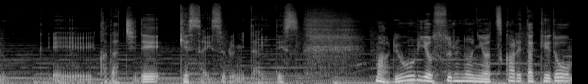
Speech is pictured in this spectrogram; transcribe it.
う、え形で決済するみたいです。まあ、料理をするのには疲れたけど、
